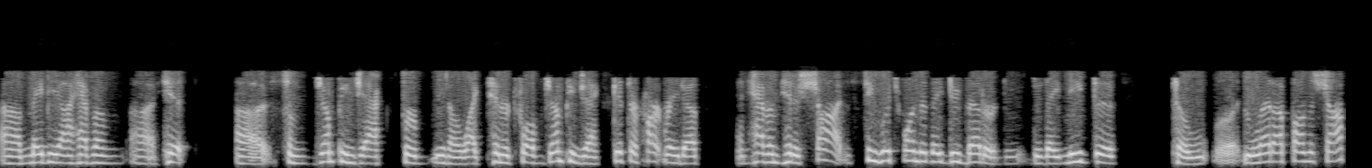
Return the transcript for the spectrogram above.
Uh, maybe I have them, uh, hit, uh, some jumping jacks for, you know, like 10 or 12 jumping jacks, get their heart rate up and have them hit a shot and see which one do they do better. Do, do they need to to uh, let up on the shop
